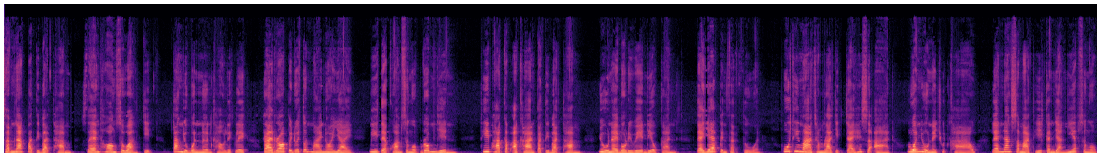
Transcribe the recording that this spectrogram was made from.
สำนักปฏิบัติธรรม แสงทองสว่างจิต ตั้งอยู่บนเนินเขาเล็กๆ รายรอบไปด้วยต้นไม้น้อยใหญ่ มีแต่ความสงบร่มเย็น ที่พักกับอาคารปฏิบัติธรรม อยู่ในบริเวณเดียวกัน แต่แยกเป็นสัดส่วน ผู้ที่มาชำระจิตใจให้สะอาด ล้วนอยู่ในชุดขาว และนั่งสมาธิกันอย่างเงียบสงบ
